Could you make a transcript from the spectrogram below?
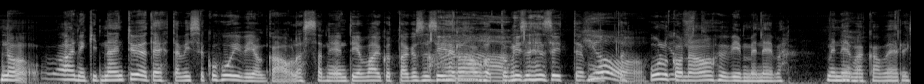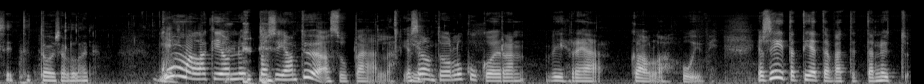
No ainakin näin työtehtävissä, kun huivi on kaulassa, niin en tiedä vaikuttaako se siihen Aa, rauhoittumiseen sitten, joo, mutta ulkona just. on hyvin menevä, menevä kaveri sitten toisenlainen. Kummallakin on nyt tosiaan työasu päällä ja se on tuo lukukoiran vihreä kaulahuivi. Ja siitä tietävät, että nyt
